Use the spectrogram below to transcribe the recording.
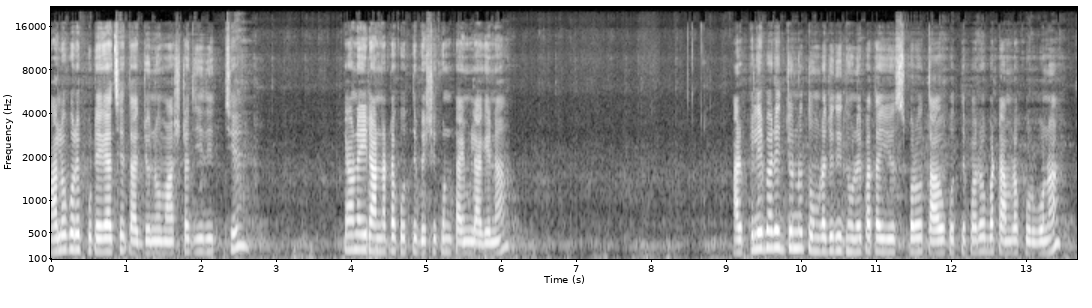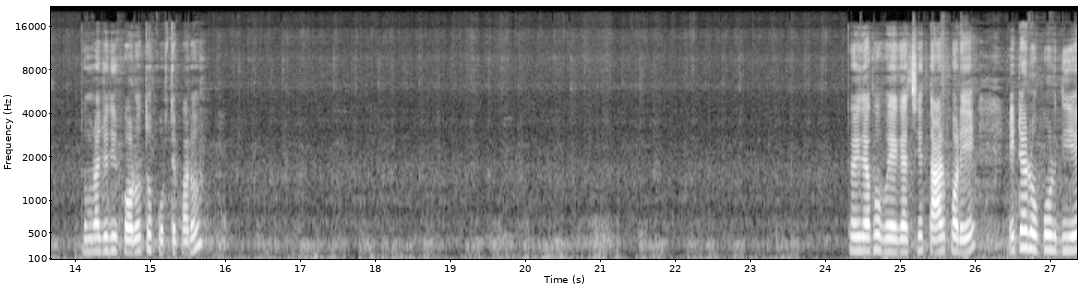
ভালো করে ফুটে গেছে, তার জন্য মাছটা দিয়ে দিচ্ছে। কেননা এই রান্নাটা করতে বেশিক্ষণ টাইম লাগে না। আর ফ্লেভারের জন্য তোমরা যদি ধনে পাতা ইউজ করো, তাও করতে পারো বাট আমরা করব না। তোমরা যদি করো, তো করতে পারো। তো এই দেখো হয়ে গেছে। তারপরে এটার ওপর দিয়ে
